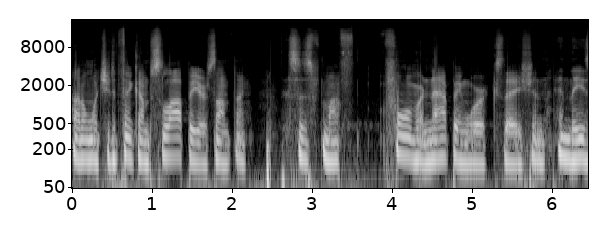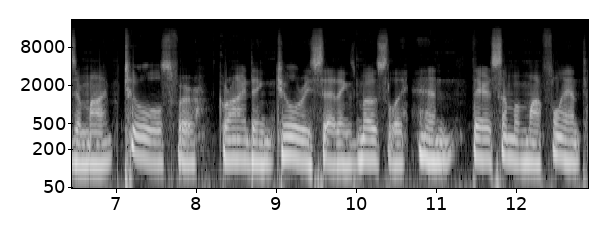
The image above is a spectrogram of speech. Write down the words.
I don't want you to think I'm sloppy or something. This is my former knapping workstation and these are my tools for grinding jewelry settings mostly and there's some of my flint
